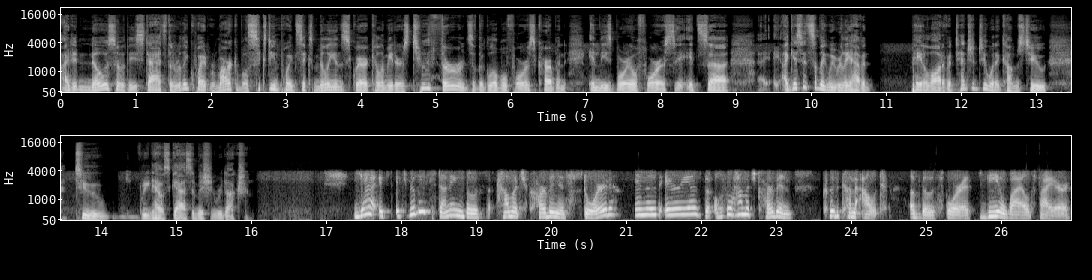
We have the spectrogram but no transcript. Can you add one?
I, didn't know some of these stats. They're really quite remarkable. 16.6 million square kilometers, two thirds of the global forest carbon in these boreal forests. It's, uh, I guess it's something we really haven't paid a lot of attention to when it comes to, to greenhouse gas emission reduction. Yeah, it's it's really stunning both how much carbon is stored in those areas, but also how much carbon could come out of those forests via wildfire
